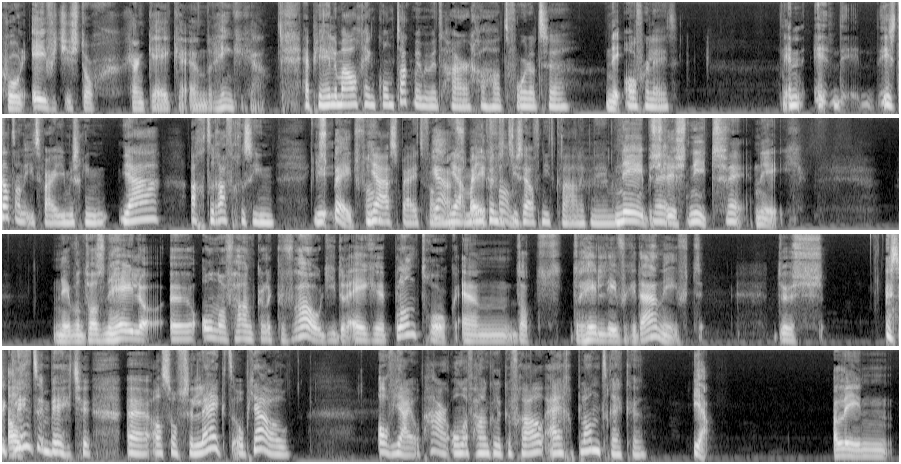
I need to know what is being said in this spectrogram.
gewoon eventjes toch gaan kijken en erheen gegaan. Heb je helemaal geen contact meer met haar gehad voordat ze nee. overleed? Nee. En is dat dan iets waar je misschien... Ja, achteraf gezien... Je, spijt van. Ja, spijt van. Ja, ja maar je kunt van. het jezelf niet kwalijk nemen. Nee, beslist niet. Nee. nee. Nee, want het was een hele uh, onafhankelijke vrouw die haar eigen plan trok. En dat haar hele leven gedaan heeft. Dus... Ze klinkt een beetje uh, alsof ze lijkt op jou. Of jij op haar. Onafhankelijke vrouw, eigen plan trekken. Ja. Alleen...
